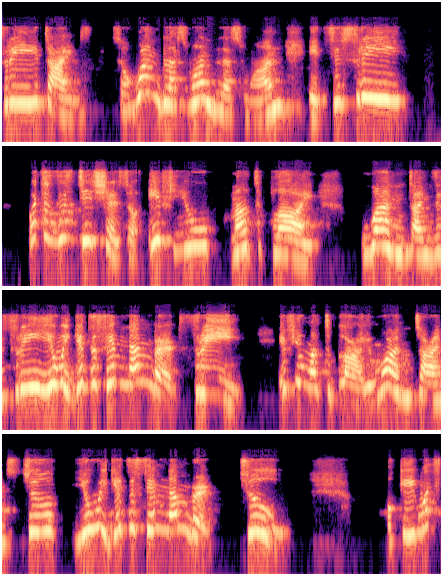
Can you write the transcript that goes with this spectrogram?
three times. So one plus one plus one, it's a three. What is this teach teacher? So if you multiply one times three, you will get the same number, three. If you multiply one times two, you will get the same number, two. Okay, what's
